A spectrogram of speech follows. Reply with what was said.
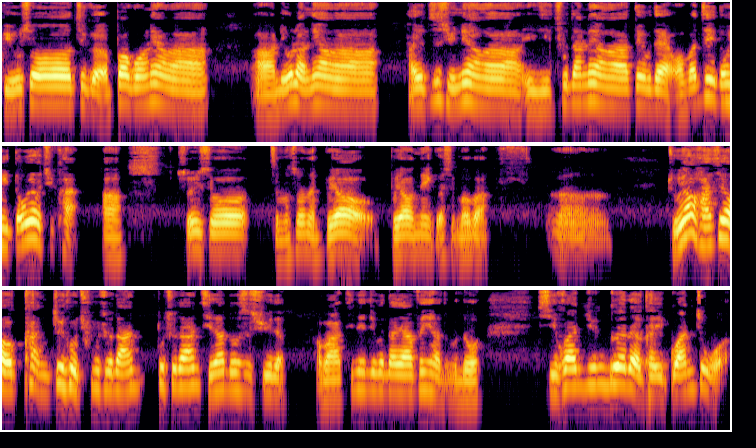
比如说这个曝光量啊，啊，浏览量啊，还有咨询量啊，以及出单量啊，对不对？我们这些东西都要去看啊。所以说。怎么说呢？不要不要那个什么吧，呃，主要还是要看最后出不出单，不出单，其他都是虚的，好吧？今天就跟大家分享这么多。喜欢军哥的可以关注我，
